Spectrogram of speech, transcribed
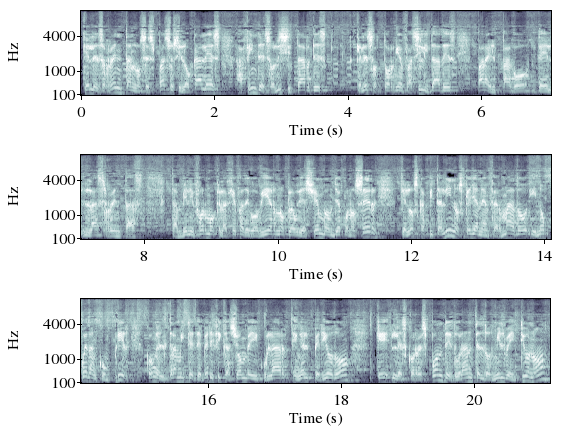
que les rentan los espacios y locales a fin de solicitarles les otorguen facilidades para el pago de las rentas. También informo que la jefa de gobierno Claudia Sheinbaum dio a conocer que los capitalinos que hayan enfermado y no puedan cumplir con el trámite de verificación vehicular en el periodo que les corresponde durante el 2021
